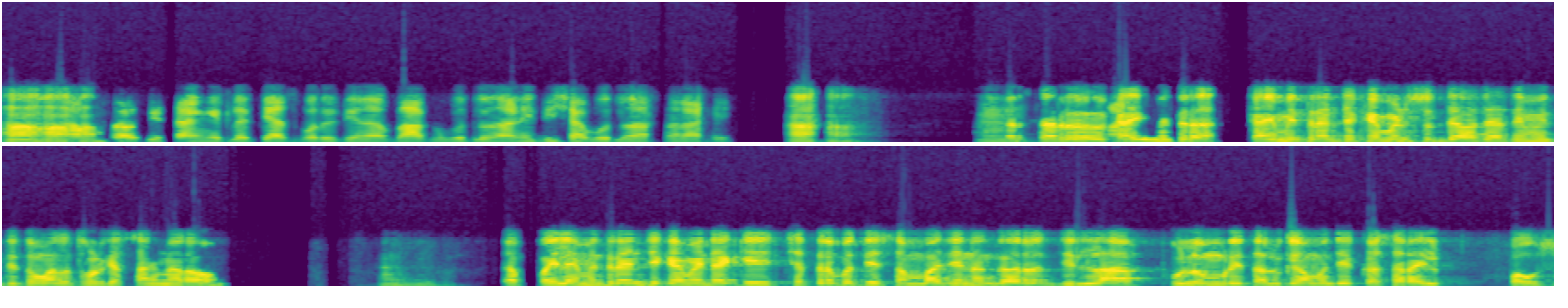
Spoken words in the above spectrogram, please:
हां हां हां. अमरावती सांगितलं त्याच पद्धतीनं भाग बदलून आणि दिशा बदलून असणार आहे. हां हां. तर सर काही मित्र काही मित्रांच्या कमेंट सुद्धा होत्या ते मी ते तुम्हाला थोडक्यात सांगणार आहोत. तर पहिल्या मित्रांची कमेंट आहे की छत्रपती संभाजीनगर जिल्हा फुलंब्री तालुक्यामध्ये कसा राहील पाऊस?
